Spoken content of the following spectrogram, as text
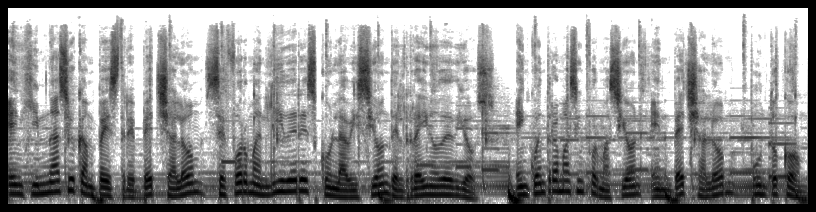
En Gimnasio Campestre Bet Shalom se forman líderes con la visión del reino de Dios. Encuentra más información en betshalom.com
